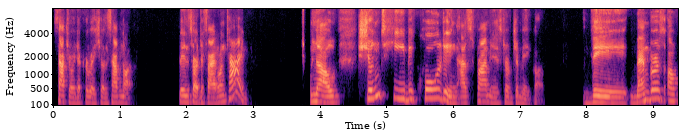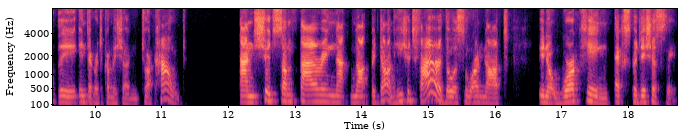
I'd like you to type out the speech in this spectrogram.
statutory declarations have not been certified on time. Now, shouldn't he be holding, as Prime Minister of Jamaica, the members of the Integrity Commission to account? And should some firing not, not be done, he should fire those who are not you know, working expeditiously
